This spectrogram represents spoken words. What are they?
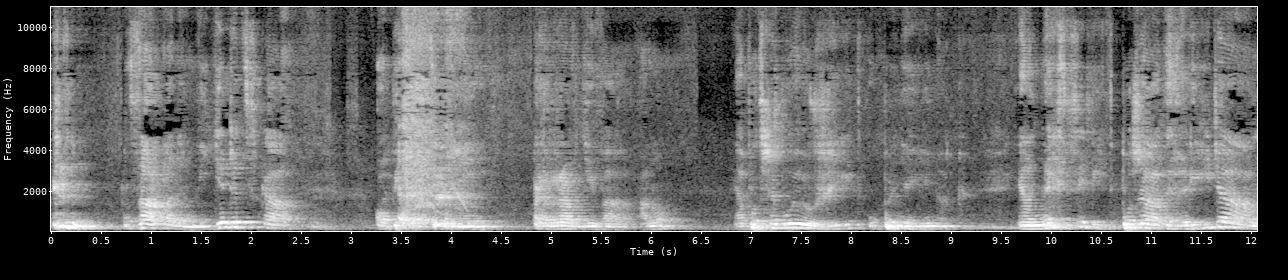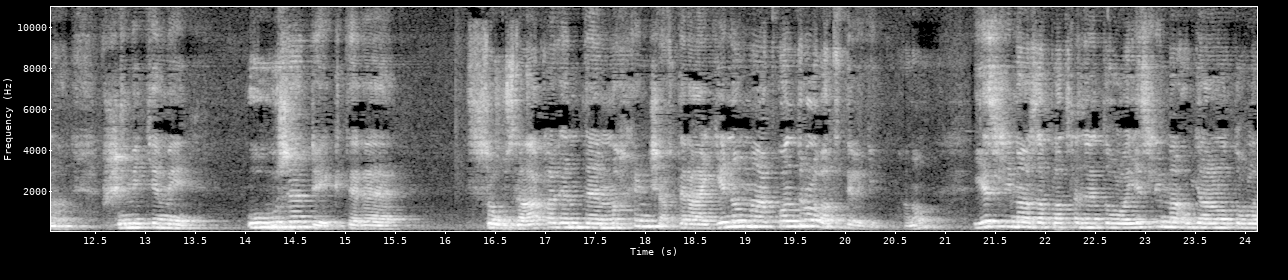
základem vědecká, objektivní, pravdivá, ano? Já potřebuju žít úplně jinak. Já nechci být pořád hlídána všemi těmi úřady, které jsou základem té machenča, která jenom má kontrolovat ty lidi. Ano? Jestli má zaplacené tohle, jestli má uděláno tohle.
